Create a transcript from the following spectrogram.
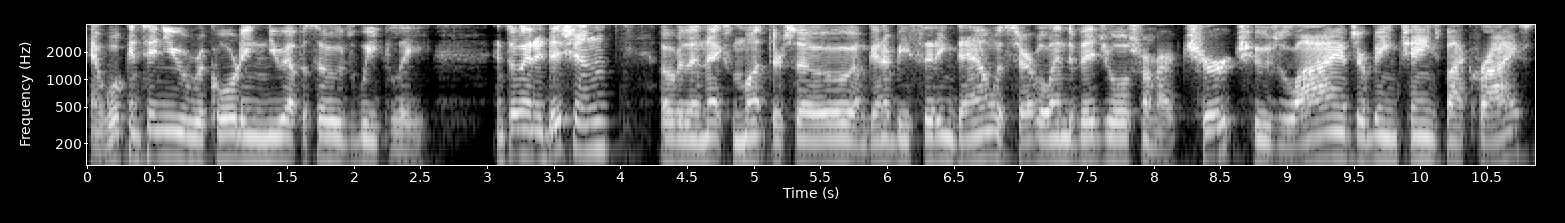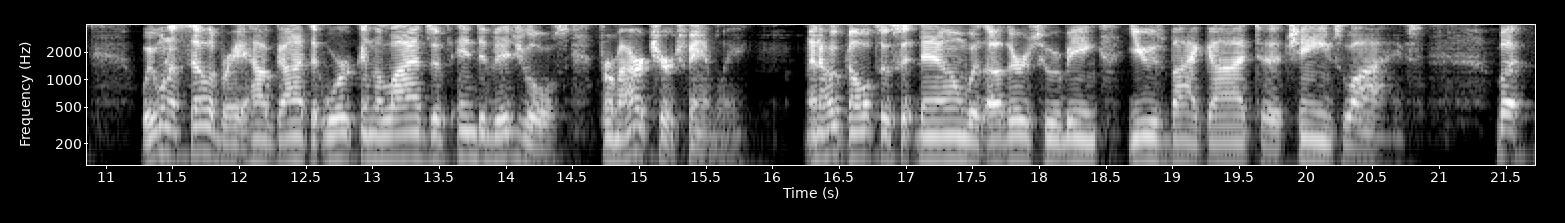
and we'll continue recording new episodes weekly. And so, in addition, over the next month or so, I'm going to be sitting down with several individuals from our church whose lives are being changed by Christ. We want to celebrate how God's at work in the lives of individuals from our church family. And I hope to also sit down with others who are being used by God to change lives. But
